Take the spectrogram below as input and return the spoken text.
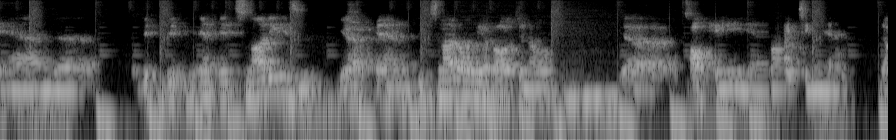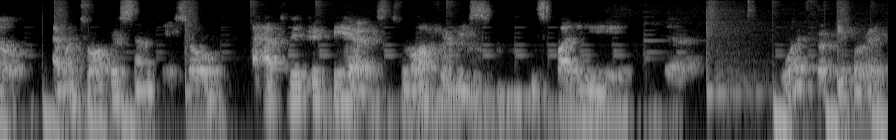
And uh, it, it, it's not easy, yeah. And it's not only about you know uh, talking and writing and no. I want to offer something, so I have to be prepared to offer this this quality work for people, right?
